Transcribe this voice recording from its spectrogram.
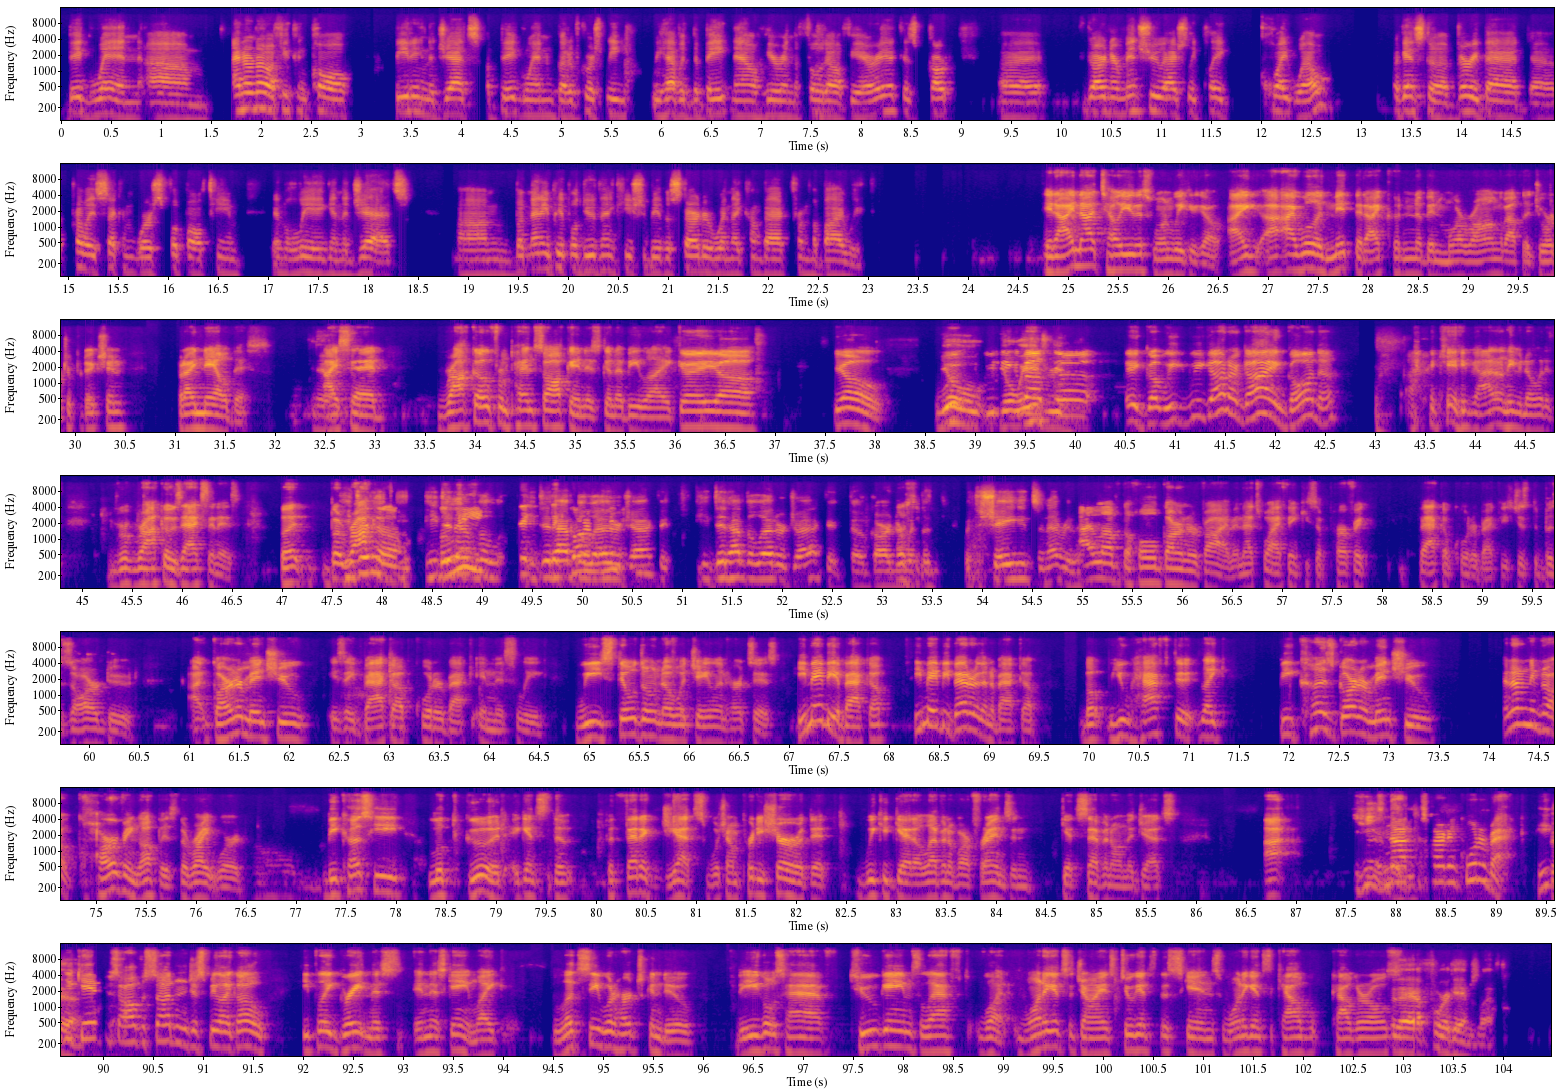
big win. Um, I don't know if you can call beating the Jets a big win, but of course we we have a debate now here in the Philadelphia area because Gar- uh, Gardner Minshew actually played quite well against a very bad, uh, probably second worst football team in the league in the Jets. Um, but many people do think he should be the starter when they come back from the bye week. Did I not tell you this one week ago? I I will admit that I couldn't have been more wrong about the Georgia prediction, but I nailed this. Yeah. I said Rocco from Pennsauken is gonna be like, hey, uh, yo, yo, yo, Adrian. The, hey, go, we we got our guy in Ghana. I can't even. I don't even know what his, Rocco's accent is. But but he Rocco, did, he, he did have the he did have the leather jacket. He did have the leather jacket, though Gardner, with the with the shades and everything. I love the whole Gardner vibe, and that's why I think he's a perfect backup quarterback. He's just a bizarre dude. I, Gardner Minshew is a backup quarterback in this league. We still don't know what Jalen Hurts is. He may be a backup. He may be better than a backup, but you have to like because Gardner Minshew, and I don't even know carving up is the right word, because he looked good against the pathetic Jets, which I'm pretty sure that we could get 11 of our friends and get seven on the Jets. I, he's yeah, not the starting quarterback. He, yeah. he can't just all of a sudden just be like, oh, he played great in this in this game. Like, let's see what Hurts can do. The Eagles have two games left. What? One against the Giants, two against the Skins, one against the Cow Cowgirls. They have four games left.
